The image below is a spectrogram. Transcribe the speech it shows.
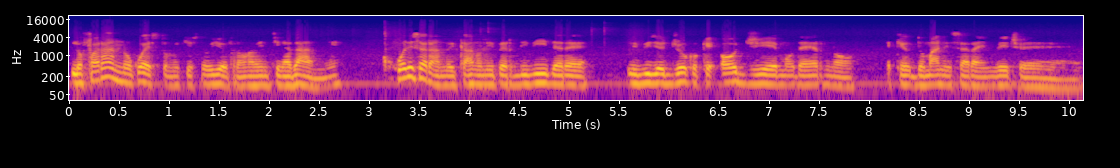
Lo faranno questo, mi chiesto io, tra una ventina d'anni? Quali saranno i canoni per dividere il videogioco che oggi è moderno e che domani sarà invece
